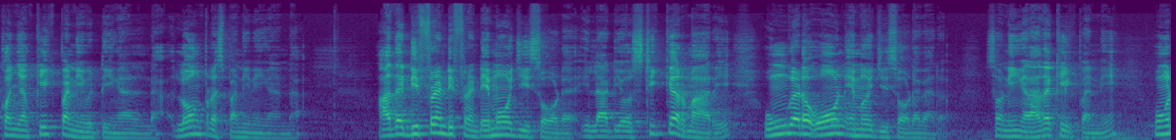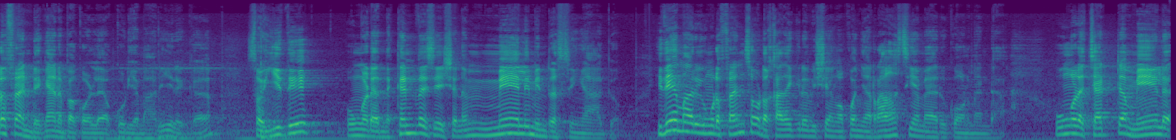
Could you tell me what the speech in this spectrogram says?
கொஞ்சம் கிளிக் பண்ணி விட்டீங்கண்டா லாங் ப்ரெஸ் பண்ணினீங்கண்டா அதை டிஃப்ரெண்ட் டிஃப்ரெண்ட் எமோஜிஸோட இல்லாட்டி ஒரு ஸ்டிக்கர் மாதிரி உங்களோட ஓன் எமோஜிஸோட வேறு. ஸோ நீங்கள் அதை கிளிக் பண்ணி உங்களோட ஃப்ரெண்டுக்கு அனுப்பக்கொள்ளக்கூடிய மாதிரி இருக்குது ஸோ இது உங்களோட அந்த கன்வர்சேஷனை மேலும் இன்ட்ரெஸ்டிங் ஆகும். இதே மாதிரி உங்களோட ஃப்ரெண்ட்ஸோட கதைக்கிற விஷயங்கள் கொஞ்சம் ரகசியமாக இருக்கணுமெண்டா. உங்களோட சட்டை மேலே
